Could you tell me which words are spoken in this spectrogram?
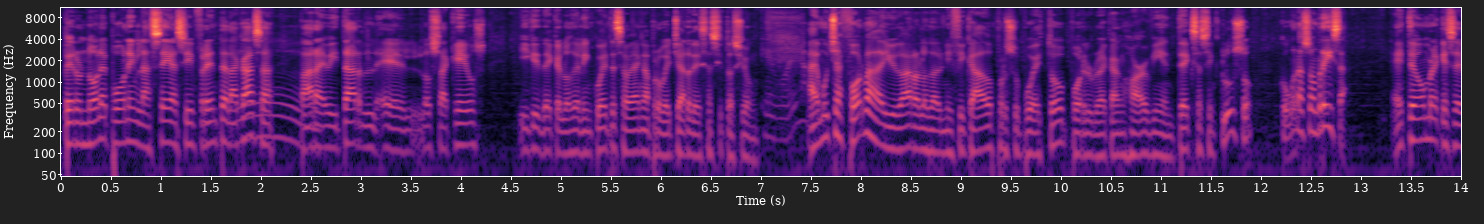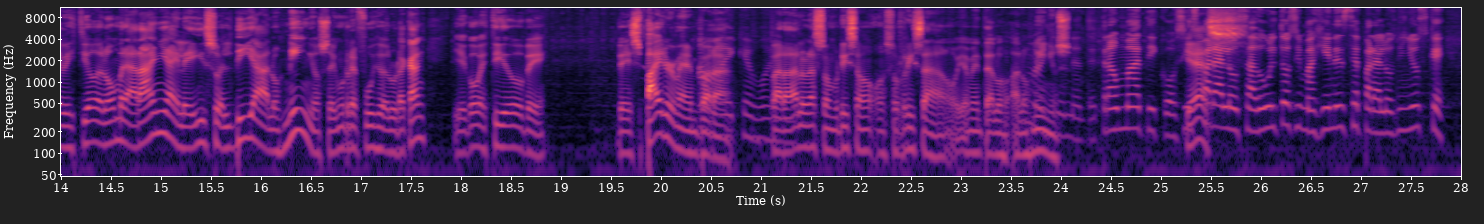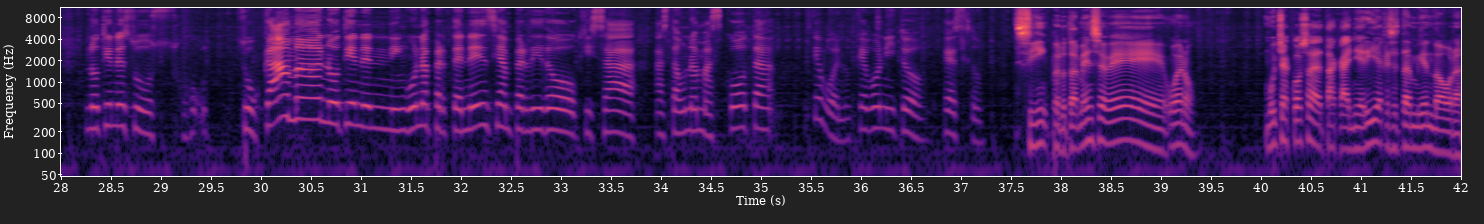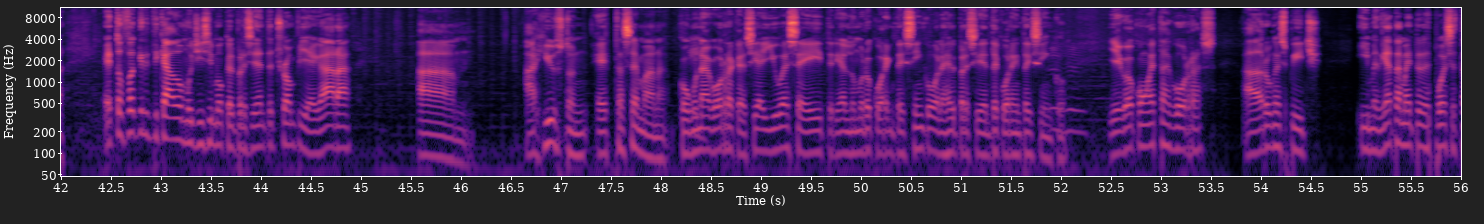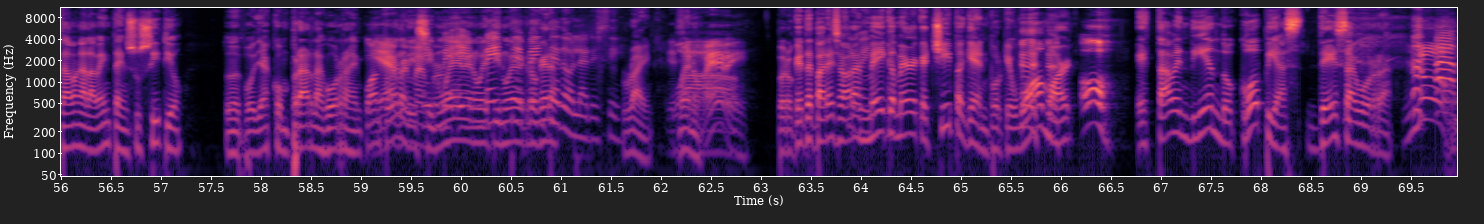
Pero no le ponen la C así enfrente de la casa para evitar eh, los saqueos y de que los delincuentes se vayan a aprovechar de esa situación. Hay muchas formas de ayudar a los damnificados, por supuesto, por el huracán Harvey en Texas, incluso con una sonrisa. Este hombre que se vistió del hombre araña y le hizo el día a los niños en un refugio del huracán, llegó vestido de, de Spider-Man para, Ay, qué bueno. para darle una sonrisa, o sonrisa obviamente, a los, a los niños. Imagínate, traumático. Si Yes. es para los adultos, imagínense para los niños que no tienen sus- su, cama, no tienen ninguna pertenencia, han perdido quizá hasta una mascota. Qué bueno, qué bonito gesto. Sí, pero también se ve, bueno, muchas cosas de tacañería que se están viendo ahora. Esto fue criticado muchísimo que el presidente Trump llegara a, a Houston esta semana con una gorra que decía USA, tenía el número 45, él es el presidente 45. Llegó con estas gorras a dar un speech. Inmediatamente después estaban a la venta en su sitio donde podías comprar las gorras. ¿En cuánto Yeah, era? remember. 19, En 99 20, creo que era. 20 dólares, sí. Right. Bueno, 19. pero ¿qué te parece ahora? Sí, es 20. Make America Cheap Again, porque Walmart está vendiendo copias de esa gorra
